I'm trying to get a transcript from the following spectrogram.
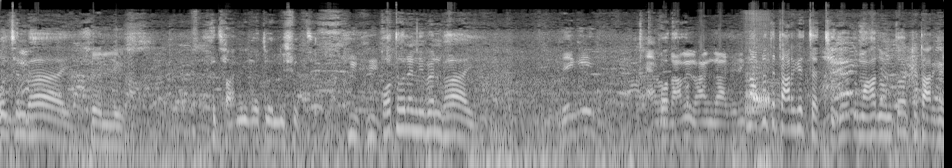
বলছেন ভাই? চল্লিশ। দামি চল্লিশ হচ্ছে। কত হলে নেবেন ভাই? দেখি। এখন দামে ভাঙ্গা আছে আপনি তো টার্গেট চাচ্ছি যেহেতু মহাজন তো একটা টার্গেট।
